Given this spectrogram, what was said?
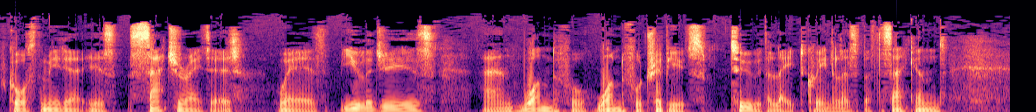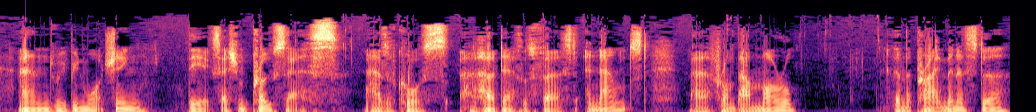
Of course, the media is saturated with eulogies and wonderful, wonderful tributes to the late Queen Elizabeth II. And we've been watching the accession process as, of course, her death was first announced uh, from Balmoral. Then the Prime Minister,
